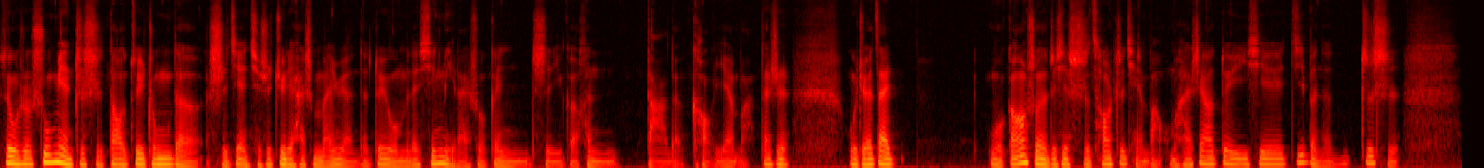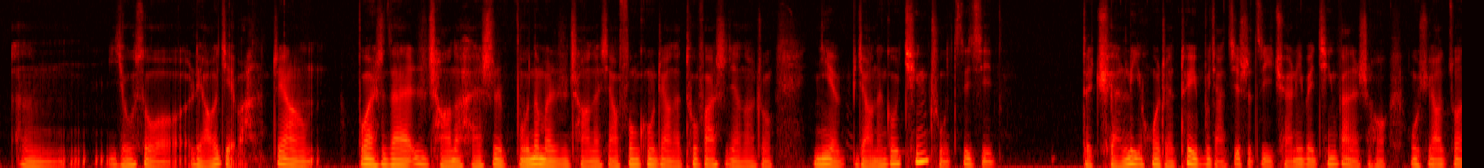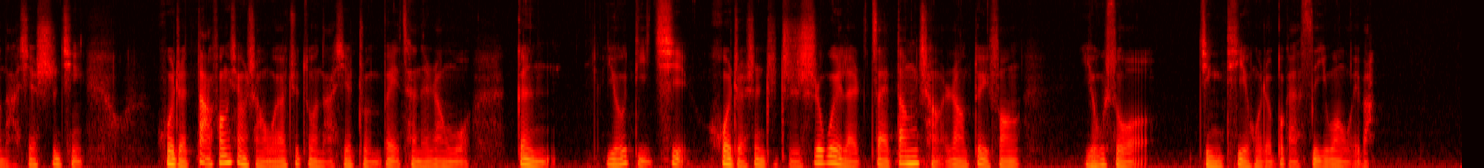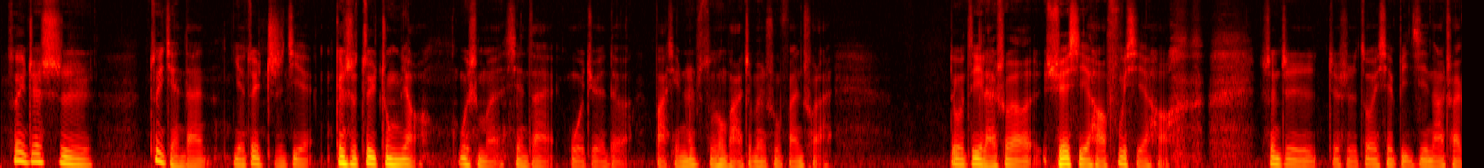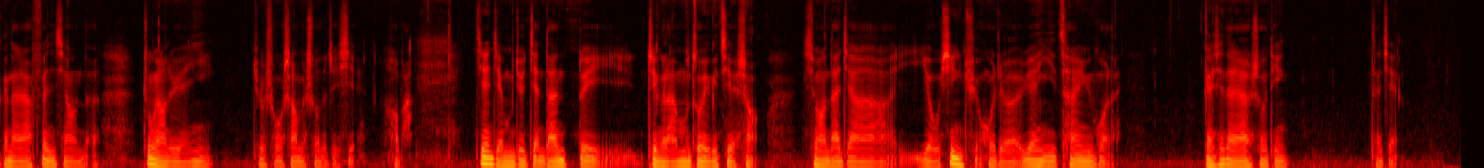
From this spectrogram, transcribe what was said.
所以我说，书面知识到最终的实践，其实距离还是蛮远的。对于我们的心理来说，更是一个很大的考验吧。但是，我觉得在我刚刚说的这些实操之前吧，我们还是要对一些基本的知识，嗯，有所了解吧。这样，不管是在日常的还是不那么日常的，像风控这样的突发事件当中，你也比较能够清楚自己。的权利，或者退一步讲，即使自己权利被侵犯的时候，我需要做哪些事情，或者大方向上我要去做哪些准备，才能让我更有底气，或者甚至只是为了在当场让对方有所警惕或者不敢肆意妄为吧。所以这是最简单也最直接，更是最重要。为什么现在我觉得把《行政诉讼法》这本书翻出来？对我自己来说，学习也好，复习也好，甚至就是做一些笔记拿出来跟大家分享的重要的原因，就是我上面说的这些，好吧？今天节目就简单对这个栏目做一个介绍，希望大家有兴趣或者愿意参与过来。感谢大家收听，再见。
